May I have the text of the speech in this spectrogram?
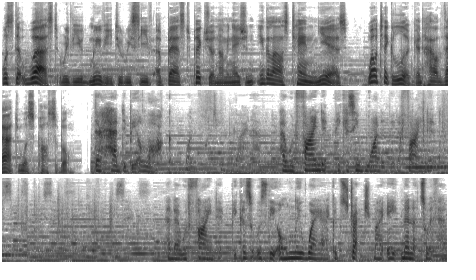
was the worst reviewed movie to receive a Best Picture nomination in the last 10 years. Well, take a look at how that was possible. There had to be a lock. I would find it because he wanted me to find it. And I would find it because it was the only way I could stretch my eight minutes with him.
